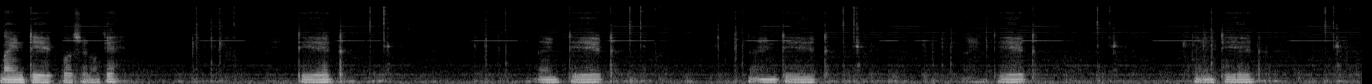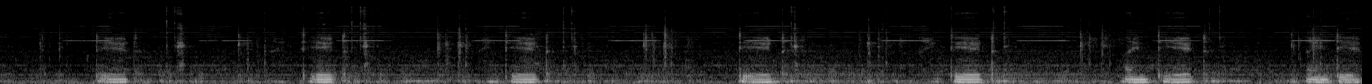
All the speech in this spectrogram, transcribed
98 percent okay? 98 98 98 98 98 98 98 98 98 98 98 98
